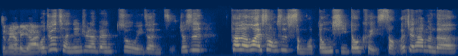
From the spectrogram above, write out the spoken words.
怎么样厉害？我就曾经去那边住一阵子，就是他的外送是什么东西都可以送，而且他们的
